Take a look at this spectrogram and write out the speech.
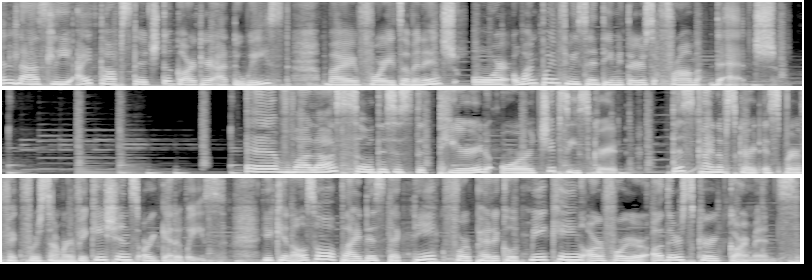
And lastly, I top stitch the garter at the waist by 4 eighths of an inch or 1.3 centimeters from the edge. And voila! So this is the tiered or gypsy skirt. This kind of skirt is perfect for summer vacations or getaways. You can also apply this technique for petticoat making or for your other skirt garments.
